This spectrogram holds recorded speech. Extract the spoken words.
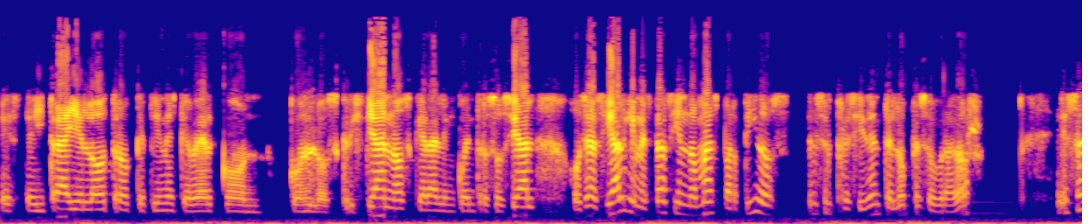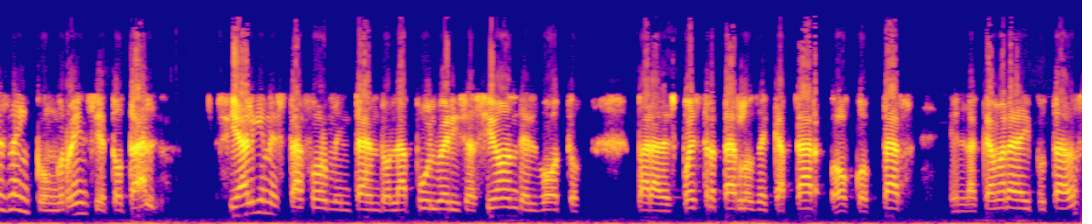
este y trae el otro que tiene que ver con con los cristianos, que era el encuentro social. O sea, si alguien está haciendo más partidos, es el presidente López Obrador. Esa es la incongruencia total. Si alguien está fomentando la pulverización del voto para después tratarlos de captar o cooptar en la Cámara de Diputados,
